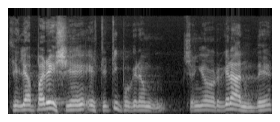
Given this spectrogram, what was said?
se le aparece este tipo que era un señor grande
